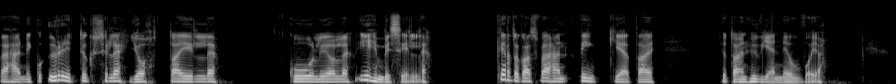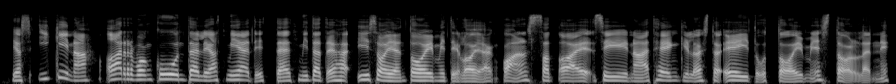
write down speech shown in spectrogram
vähän niin kuin yrityksille, johtajille, kuulijoille, ihmisille? Kertokaa vähän vinkkiä tai jotain hyviä neuvoja. Jos ikinä arvon kuuntelijat mietitte, että mitä tehdä isojen toimitilojen kanssa tai siinä, että henkilöstö ei tule toimistolle, niin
